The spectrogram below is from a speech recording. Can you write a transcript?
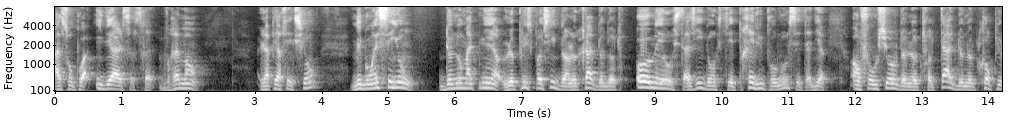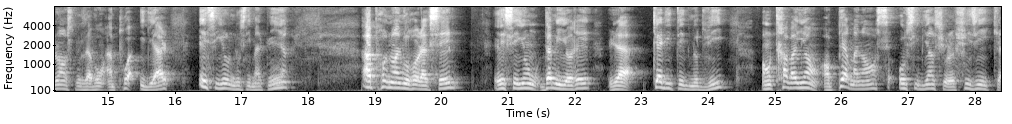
à son poids idéal, ce serait vraiment la perfection. Mais bon, essayons de nous maintenir le plus possible dans le cadre de notre homéostasie, donc ce qui est prévu pour nous, c'est-à-dire en fonction de notre taille, de notre corpulence, nous avons un poids idéal. Essayons de nous y maintenir. Apprenons à nous relaxer. Essayons d'améliorer la qualité de notre vie en travaillant en permanence aussi bien sur le physique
